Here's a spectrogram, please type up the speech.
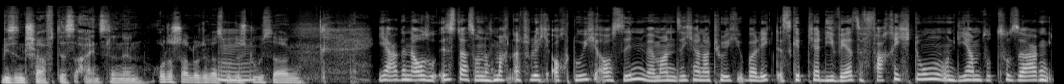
Wissenschaft des Einzelnen. Oder Charlotte, was würdest mhm. du sagen? Ja, genau so ist das. Und das macht natürlich auch durchaus Sinn, wenn man sich ja natürlich überlegt, es gibt ja diverse Fachrichtungen und die haben sozusagen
